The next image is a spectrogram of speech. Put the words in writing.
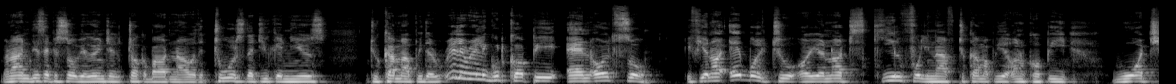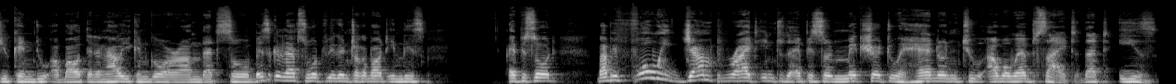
But now in this episode, we're going to talk about now the tools that you can use to come up with a really, really good copy. And also, if you're not able to or you're not skillful enough to come up with your own copy, what you can do about that and how you can go around that. So basically, that's what we're going to talk about in this episode. But before we jump right into the episode, make sure to head on to our website that is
